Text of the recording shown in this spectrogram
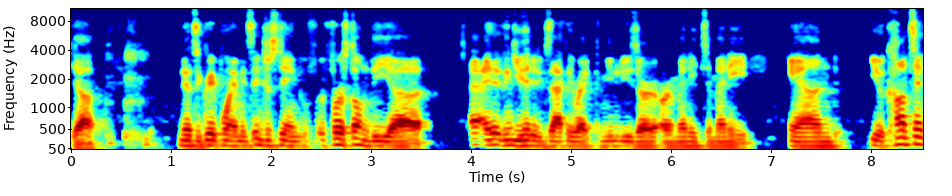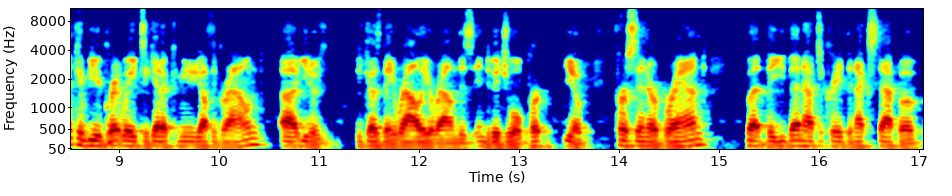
Yeah, no, it's a great point. I mean, it's interesting. First on the, uh, I think you hit it exactly right. Communities are, are many to many, and you know, content can be a great way to get a community off the ground. Uh, you know, because they rally around this individual, per, you know, person or brand but they then have to create the next step of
